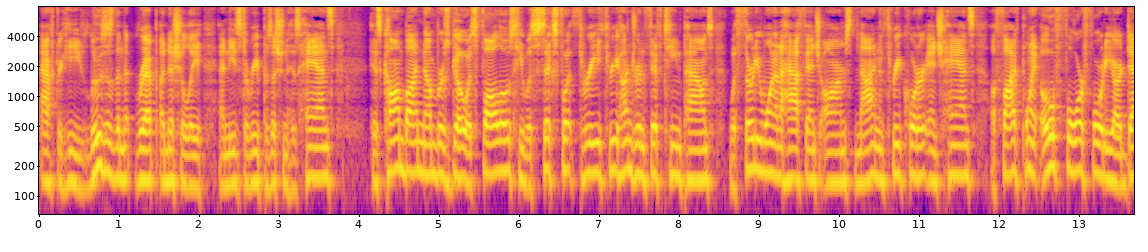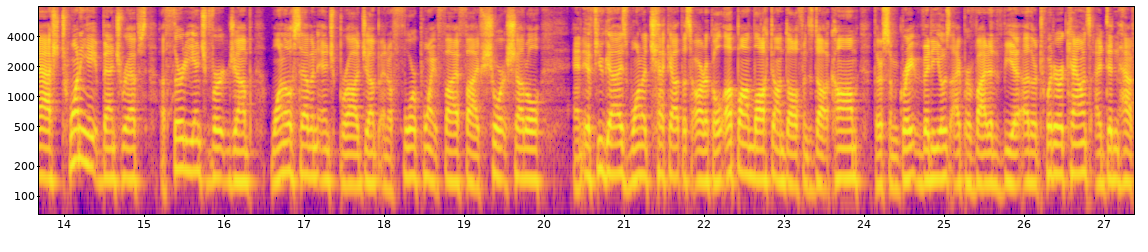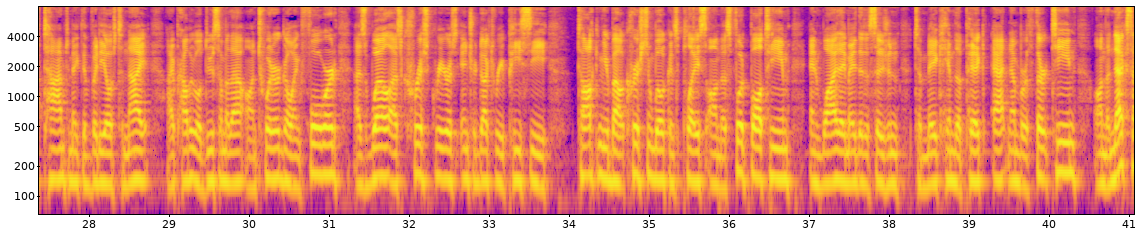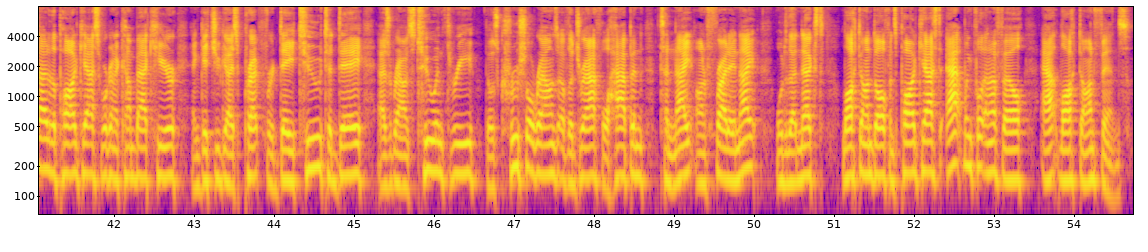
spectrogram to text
after he loses the rep initially and needs to reposition his hands. His combine numbers go as follows. He was six foot three, 315 pounds, with 31 and a half inch arms, nine and three quarter inch hands, a 5.04 40 yard dash, 28 bench reps, a 30 inch vert jump, 107 inch broad jump, and a 4.55 short shuttle. And if you guys want to check out this article up on lockedondolphins.com, there's some great videos I provided via other Twitter accounts. I didn't have time to make the videos tonight. I probably will do some of that on Twitter going forward, as well as Chris Grier's introductory PC talking about Christian Wilkins' place on this football team and why they made the decision to make him the pick at number 13. On the next side of the podcast, we're going to come back here and get you guys prepped for day two today, as rounds two and three, those crucial rounds of the draft, will happen tonight on Friday night. We'll do that next. Locked On Dolphins podcast at Wingfield NFL at Locked On Fins.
